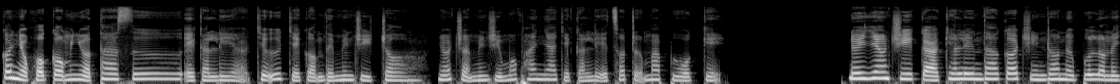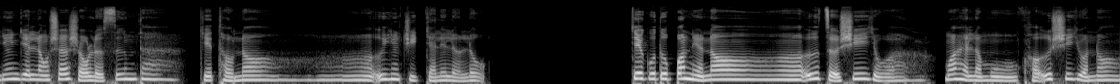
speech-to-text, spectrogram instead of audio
Có nhọc họ còn mình nhỏ ta sư e cả lìa chữ chè còn thấy mình chỉ cho nhớ trở mình chỉ mua phá nha chè cả lìa cho trở mà bùa kệ nếu dân chỉ cả cái lên ta có chuyện đó nếu bữa lần này dân dân lòng sát sầu lửa xương ta chỉ thầu nó ư dân chỉ chạy lên lửa lộ chỉ của tôi bọn nhà nó ư giờ xí rồi mà hay là mù khó ư xí rồi nó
